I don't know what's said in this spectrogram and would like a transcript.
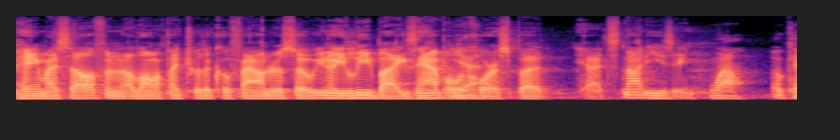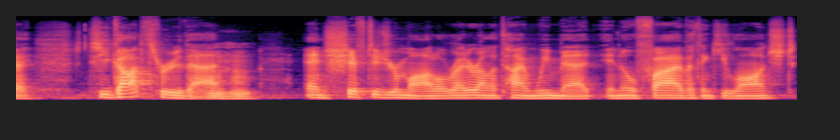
paying myself, and along with my two other co founders. So, you know, you lead by example, yeah. of course, but yeah, it's not easy. Wow. Okay. So you got through that mm-hmm. and shifted your model right around the time we met in 05. I think you launched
